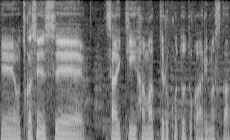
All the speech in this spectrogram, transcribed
えー、大塚先生、最近ハマってることとかありますか？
